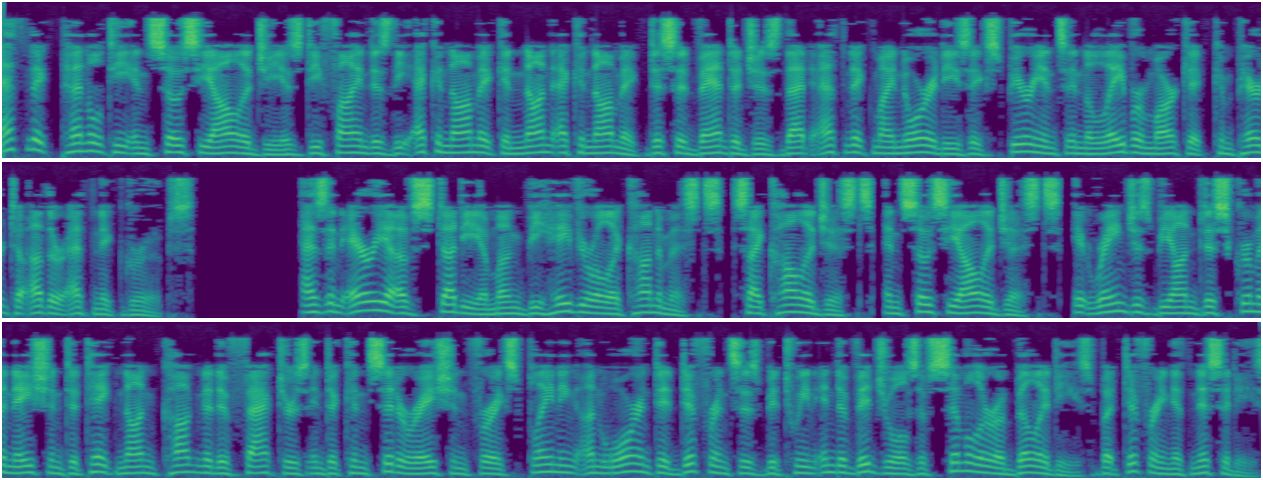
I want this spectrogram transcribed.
Ethnic penalty in sociology is defined as the economic and non-economic disadvantages that ethnic minorities experience in the labor market compared to other ethnic groups. As an area of study among behavioral economists, psychologists, and sociologists, it ranges beyond discrimination to take non-cognitive factors into consideration for explaining unwarranted differences between individuals of similar abilities but differing ethnicities.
